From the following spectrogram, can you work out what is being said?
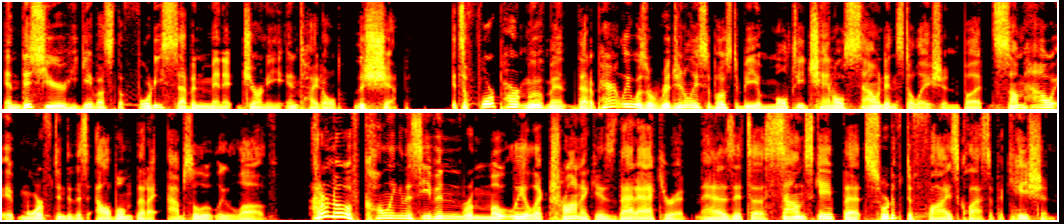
and this year he gave us the 47 minute journey entitled The Ship. It's a four part movement that apparently was originally supposed to be a multi channel sound installation, but somehow it morphed into this album that I absolutely love. I don't know if calling this even remotely electronic is that accurate, as it's a soundscape that sort of defies classification.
